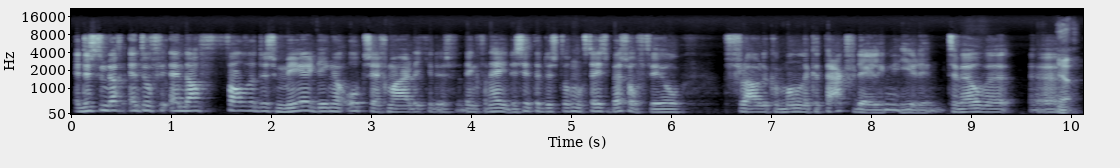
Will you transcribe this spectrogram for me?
En, dus toen dacht, en, toen, en dan vallen dus meer dingen op, zeg maar, dat je dus denkt van, hé, hey, er zitten dus toch nog steeds best wel veel vrouwelijke, mannelijke taakverdelingen hierin. Terwijl we uh, ja.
